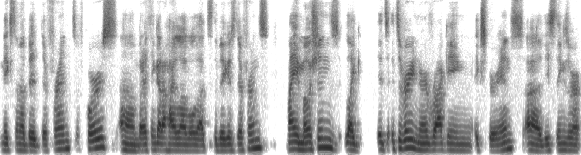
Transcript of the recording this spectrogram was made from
makes them a bit different of course um but i think at a high level that's the biggest difference my emotions like it's it's a very nerve-wracking experience uh these things are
